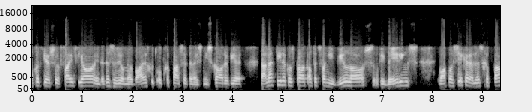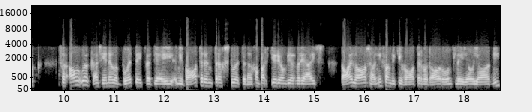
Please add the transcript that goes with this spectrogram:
ongeveer so 5 jaar en dit is as jy hom nou baie goed opgepas het en hy's nie skade weer. Dan natuurlik ons praat altyd van die wiellaars of die bearings. Maak maar seker hulle is gepak veral ook as jy nou 'n boot het wat jy in die water in terugstoot en dan gaan parkeer jy hom weer by die huis. Daai laars hou nie van bietjie water wat daar rond lê heel jaar nie.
